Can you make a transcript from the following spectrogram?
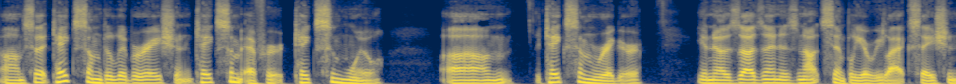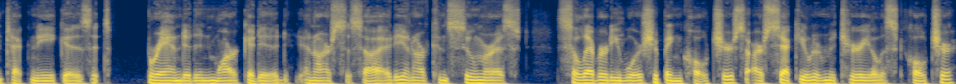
Um, so it takes some deliberation, takes some effort, takes some will, um, it takes some rigor. You know, Zazen is not simply a relaxation technique as it's branded and marketed in our society, in our consumerist, celebrity worshiping cultures, our secular materialist culture.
